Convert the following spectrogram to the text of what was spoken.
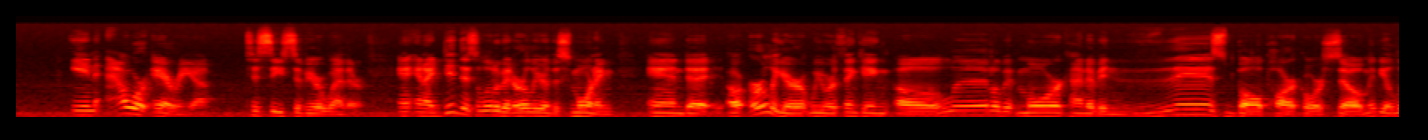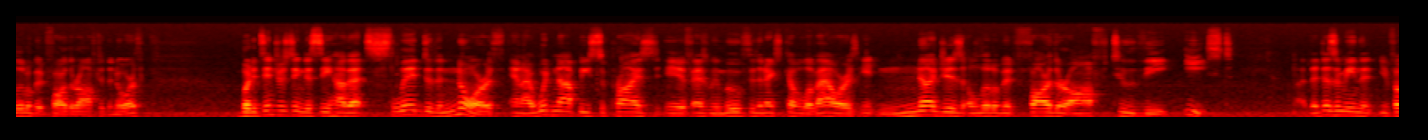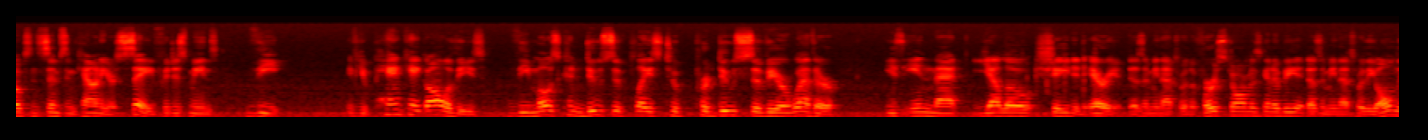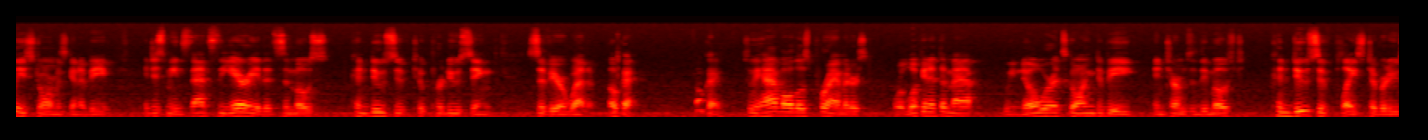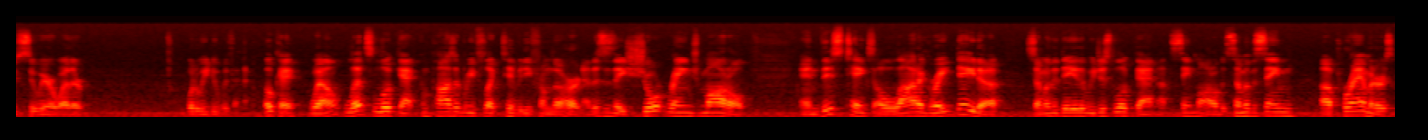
in our area to see severe weather. And, and I did this a little bit earlier this morning, and uh, earlier we were thinking a little bit more kind of in this ballpark or so, maybe a little bit farther off to the north. But it's interesting to see how that slid to the north, and I would not be surprised if, as we move through the next couple of hours, it nudges a little bit farther off to the east. Uh, that doesn't mean that you folks in Simpson County are safe. It just means the if you pancake all of these, the most conducive place to produce severe weather is in that yellow shaded area. It doesn't mean that's where the first storm is going to be. It doesn't mean that's where the only storm is going to be. It just means that's the area that's the most conducive to producing severe weather. Okay. Okay. So we have all those parameters. We're looking at the map. We know where it's going to be in terms of the most conducive place to produce severe weather. What do we do with that? Okay, well, let's look at composite reflectivity from the HRRR. Now, this is a short-range model, and this takes a lot of great data, some of the data that we just looked at, not the same model, but some of the same uh, parameters,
